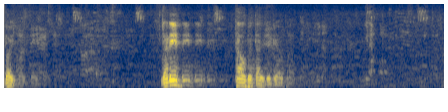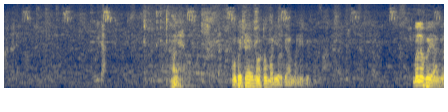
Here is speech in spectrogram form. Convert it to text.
ભાઈ. રેડી થાવ ભાઈ તારી જગ્યા ઉપર. હા. ઊભી થાય નોટો મળ્યો જા મળી ગયો બોલો ભાઈ આગળ.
